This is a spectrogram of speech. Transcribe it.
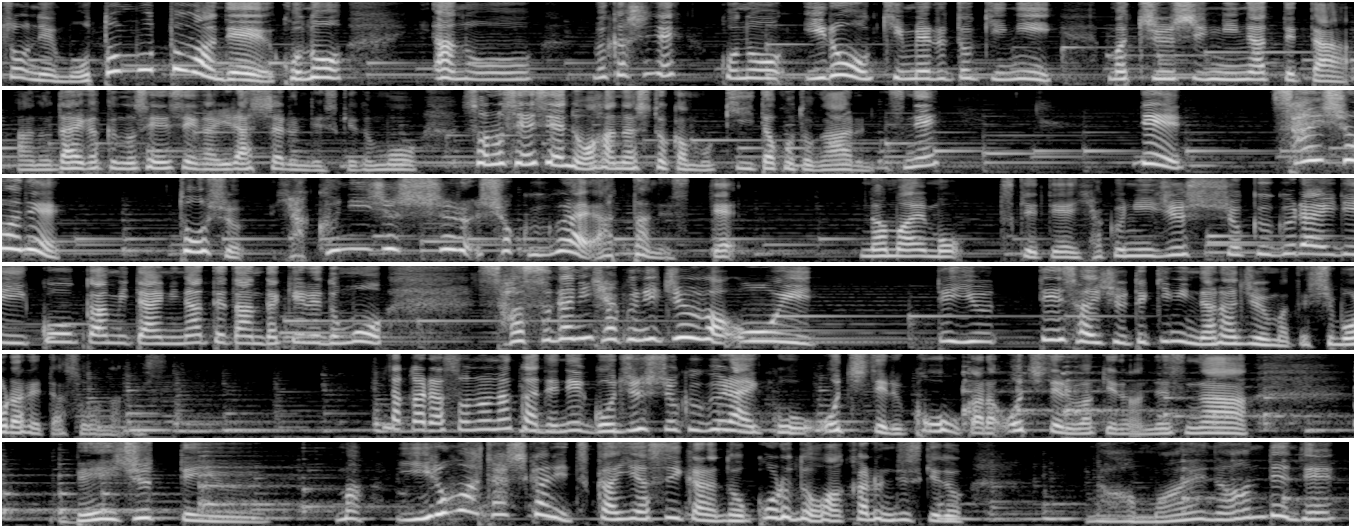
そうね、もともとはね、この、あのー、昔ね、この色を決めるときに、まあ、中心になってたあの大学の先生がいらっしゃるんですけども、その先生のお話とかも聞いたことがあるんですね。で、最初はね、当初120色ぐらいあったんですって。名前もつけて120色ぐらいでいこうかみたいになってたんだけれども、さすがに120は多いって言って最終的に70まで絞られたそうなんです。だからその中でね、50色ぐらいこう落ちてる、候補から落ちてるわけなんですが、ベージュっていう、まあ、色は確かに使いやすいから残るのわかるんですけど、名前なんでね、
